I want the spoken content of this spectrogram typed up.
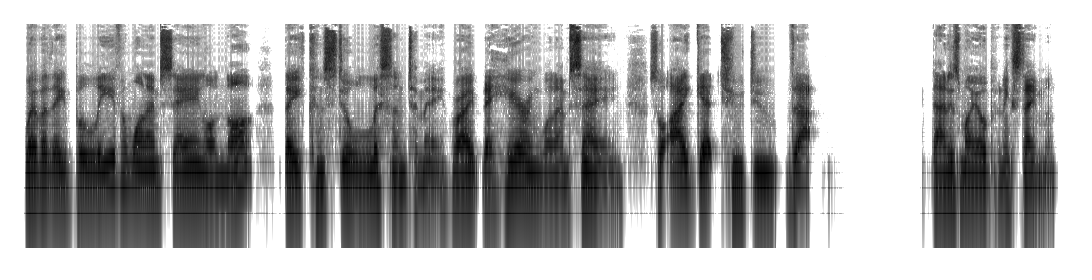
Whether they believe in what I'm saying or not, they can still listen to me, right? They're hearing what I'm saying. So I get to do that. That is my opening statement.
